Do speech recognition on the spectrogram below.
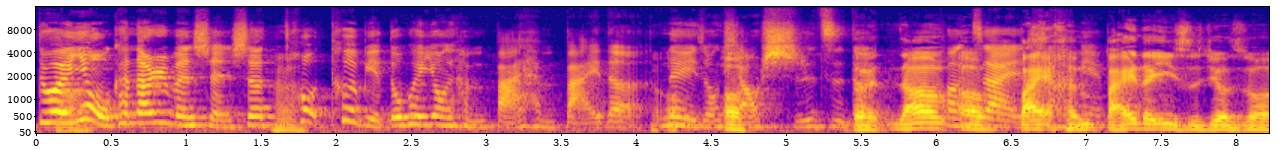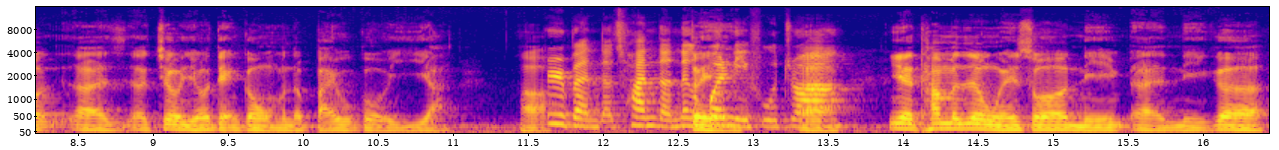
对，因为我看到日本神社特特别都会用很白很白的那种小石子的，对，然后放在白很白的意思就是说，呃，就有点跟我们的白雾沟一样。日本的穿的那个婚礼服装，因为他们认为说你呃你个，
